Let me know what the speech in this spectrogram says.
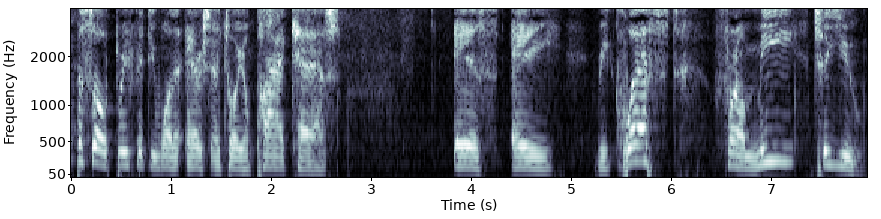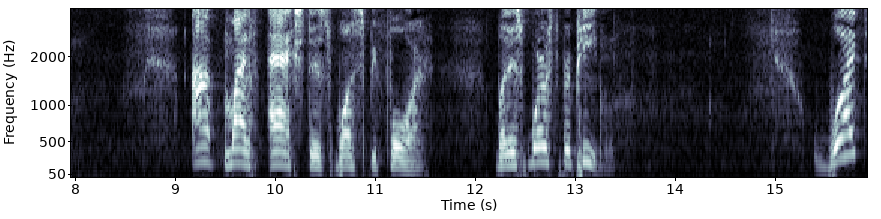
Episode 351 of Eric's Editorial Podcast is a request from me to you. I might have asked this once before, but it's worth repeating. What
